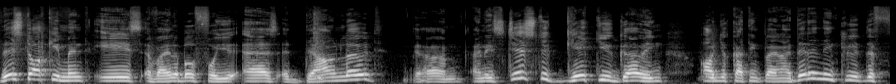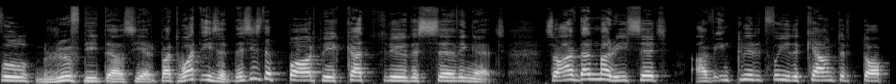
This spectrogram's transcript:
This document is available for you as a download um, and it's just to get you going on your cutting plan. I didn't include the full roof details here, but what is it? This is the part where you cut through the serving edge. So I've done my research. I've included for you the countertop,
